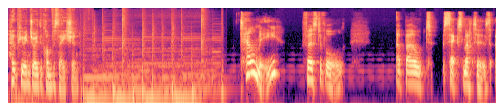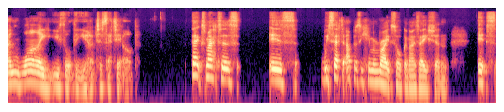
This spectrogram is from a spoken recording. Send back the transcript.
Hope you enjoyed the conversation. Tell me, first of all, about Sex Matters and why you thought that you had to set it up. Sex Matters is, we set it up as a human rights organisation. It's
